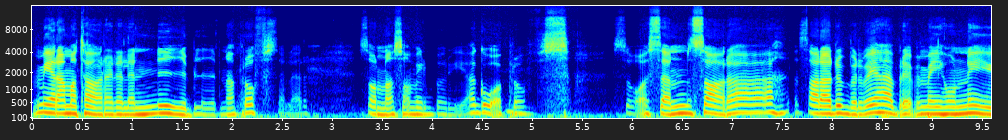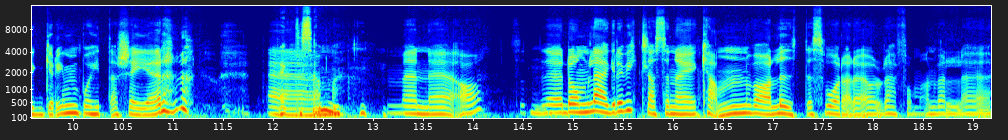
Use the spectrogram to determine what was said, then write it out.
mer amatörer eller nyblivna proffs eller sådana som vill börja gå proffs. Så sen Sara, Sara W här bredvid mig, hon är ju grym på att hitta tjejer. Tack detsamma. Men eh, ja, så eh, de lägre viktklasserna kan vara lite svårare och där får man väl eh,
